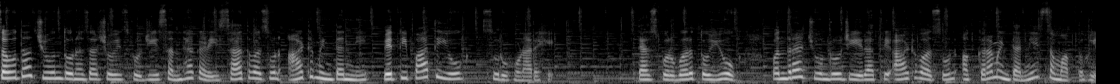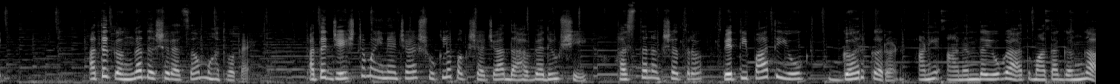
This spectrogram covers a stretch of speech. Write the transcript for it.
चौदा जून दोन हजार चोवीस रोजी संध्याकाळी सात वाजून आठ मिनिटांनी व्यतिपात योग सुरू होणार आहे. त्याचबरोबर तो योग पंधरा जून रोजी रात्री आठ वाजून अकरा मिनिटांनी समाप्त होईल. आता गंगा दशऱ्याचं महत्त्व काय? आता ज्येष्ठ महिन्याच्या शुक्ल पक्षाच्या दहाव्या दिवशी हस्त नक्षत्र व्यतिपात योग गरकरण आणि आनंद योगात माता गंगा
